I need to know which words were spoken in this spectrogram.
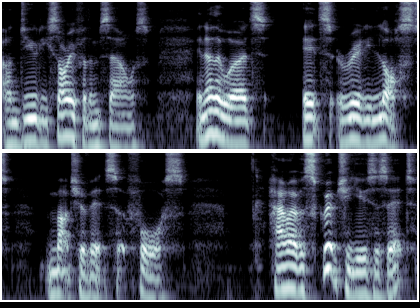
unduly sorry for themselves. In other words, it's really lost much of its force. However, Scripture uses it,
